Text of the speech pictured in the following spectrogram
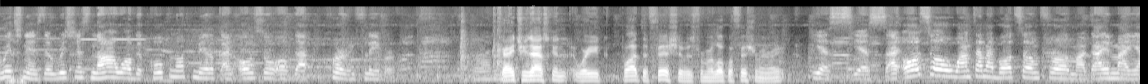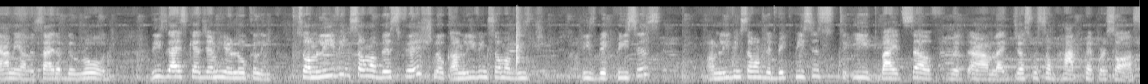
richness, the richness now of the coconut milk and also of that curry flavor. Guy, she's asking where you bought the fish. It was from a local fisherman, right? Yes, yes. I also one time I bought some from a guy in Miami on the side of the road. These guys catch them here locally. So I'm leaving some of this fish. Look, I'm leaving some of these these big pieces. I'm leaving some of the big pieces to eat by itself with um, like just with some hot pepper sauce.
